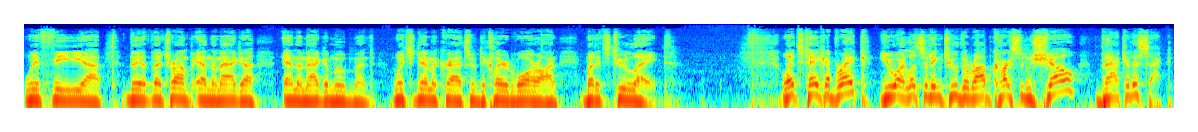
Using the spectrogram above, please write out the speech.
with the, uh, the the Trump and the MAGA and the MAGA movement, which Democrats have declared war on. But it's too late. Let's take a break. You are listening to the Rob Carson Show. Back in a sec.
